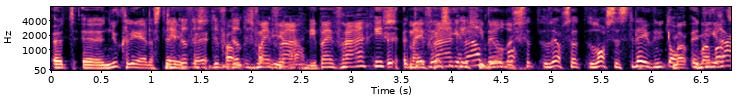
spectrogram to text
het eh, nucleaire Nee, streven dat is, de- van, dat is van mijn Iran. vraag niet. Mijn vraag is, mijn deze vraag is je Iran-deal wil lost, het, lost, het, lost het streven niet op. Maar- maar die wat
